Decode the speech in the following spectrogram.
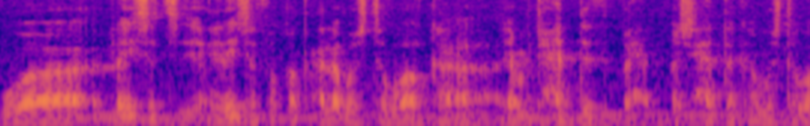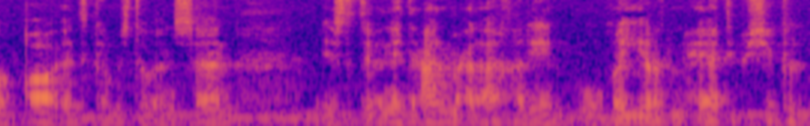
وليست يعني ليس فقط على مستوى ك يعني متحدث بس حتى كمستوى قائد كمستوى إنسان يستطيع أن يتعامل مع الآخرين وغيرت من حياتي بشكل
